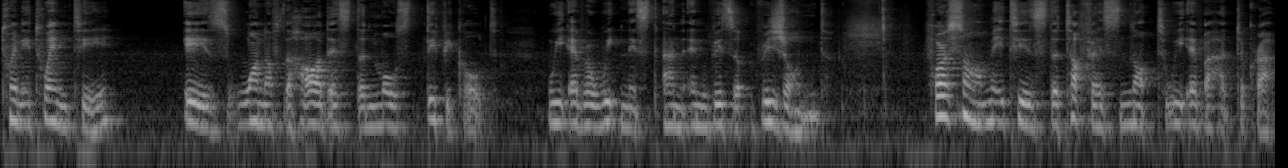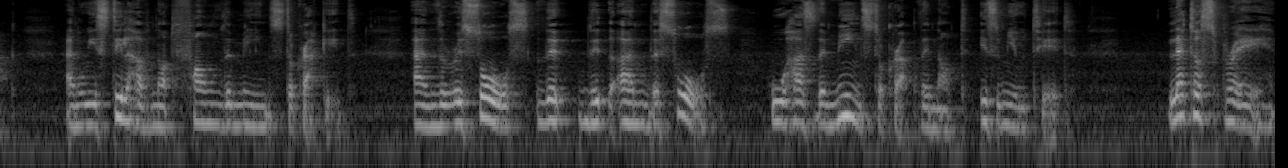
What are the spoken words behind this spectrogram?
2020 is one of the hardest and most difficult we ever witnessed and envisioned. For some, it is the toughest nut we ever had to crack, and we still have not found the means to crack it. And the resource, the, the, and the source who has the means to crack the nut is muted. Let us pray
